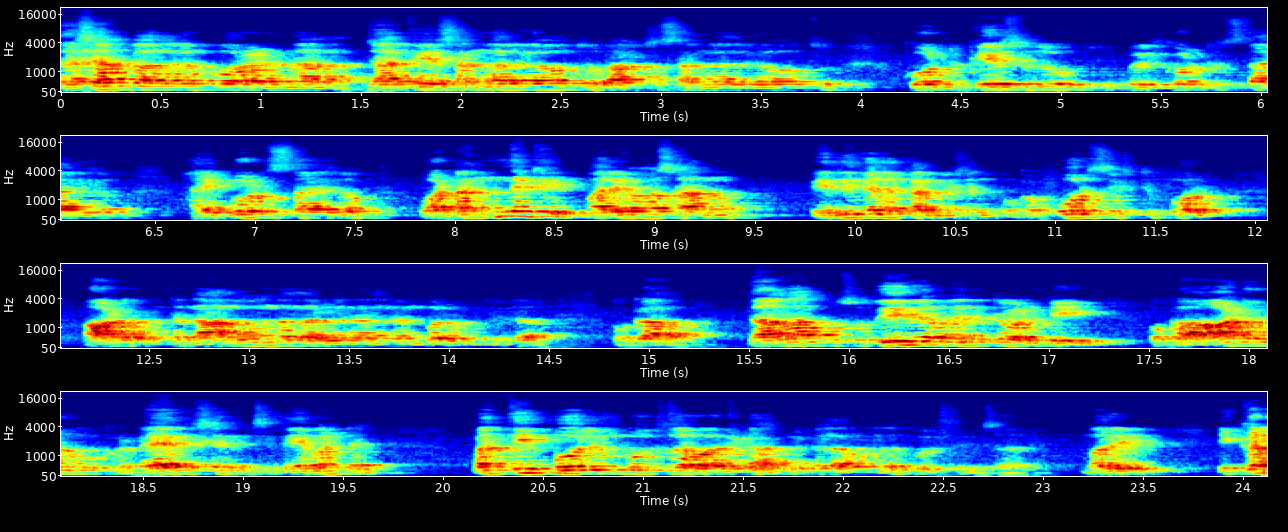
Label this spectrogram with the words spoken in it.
దశాబ్దాలుగా పోరాడిన జాతీయ సంఘాలు కావచ్చు రాష్ట్ర సంఘాలు కావచ్చు కోర్టు కేసులు సుప్రీంకోర్టు స్థాయిలో హైకోర్టు స్థాయిలో వాటన్నిటి పర్యవసానం ఎన్నికల కమిషన్ ఒక ఫోర్ సిక్స్టీ ఫోర్ ఆర్డర్ అంటే నాలుగు వందల అరవై నాలుగు నెంబర్ మీద ఒక దాదాపు సుదీర్ఘమైనటువంటి ఒక ఆర్డర్ ఒక డైరెక్షన్ ఇచ్చింది. ఏమంటే ప్రతి పోలింగ్ బూత్ల వారిగా వికలాంగులను గుర్తించాలి. మరి ఇక్కడ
